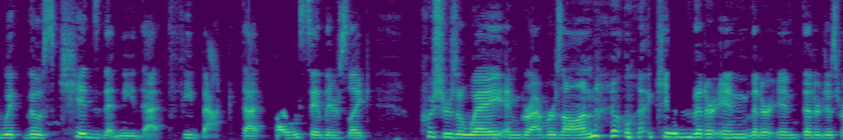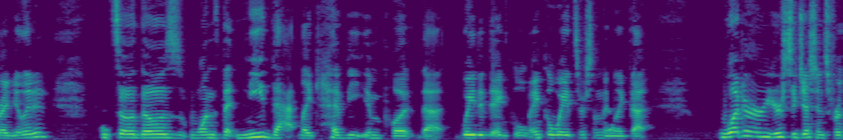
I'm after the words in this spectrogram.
with those kids that need that feedback. That I always say there's like pushers away and grabbers on kids that are in that are in that are dysregulated. And so those ones that need that like heavy input, that weighted ankle ankle weights or something like that. What are your suggestions for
